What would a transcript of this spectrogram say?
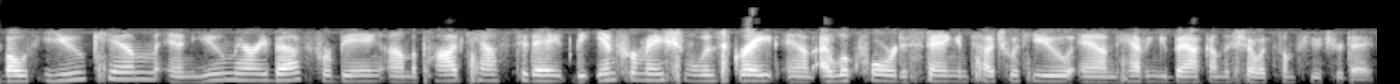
both you, Kim, and you, Mary Beth, for being on the podcast today. The information was great, and I look forward to staying in touch with you and having you back on the show at some future date.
